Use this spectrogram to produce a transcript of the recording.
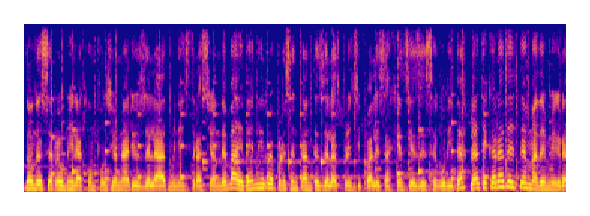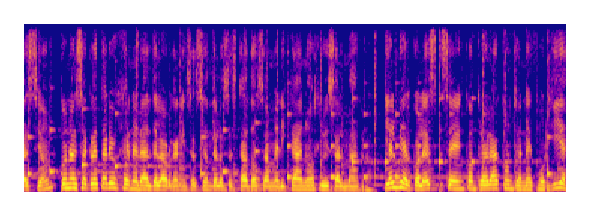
donde se reunirá con funcionarios de la administración de Biden y representantes de las principales agencias de seguridad, platicará del tema de migración con el secretario general de la Organización de los Estados Americanos, Luis Almagro. Y el miércoles se encontrará con Janet Murguía,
